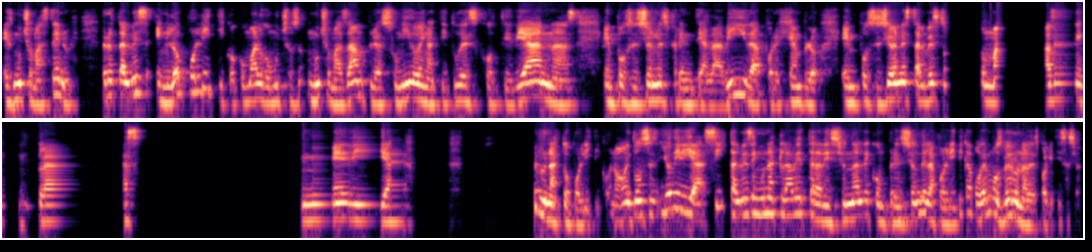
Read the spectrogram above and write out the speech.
es mucho más tenue, pero tal vez en lo político, como algo mucho, mucho más amplio, asumido en actitudes cotidianas, en posiciones frente a la vida, por ejemplo, en posiciones tal vez más en clase media, un acto político, ¿no? Entonces, yo diría, sí, tal vez en una clave tradicional de comprensión de la política podemos ver una despolitización.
